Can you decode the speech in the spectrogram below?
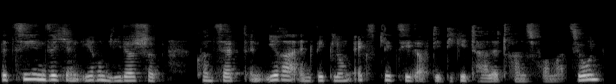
beziehen sich in ihrem Leadership-Konzept in ihrer Entwicklung explizit auf die digitale Transformation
